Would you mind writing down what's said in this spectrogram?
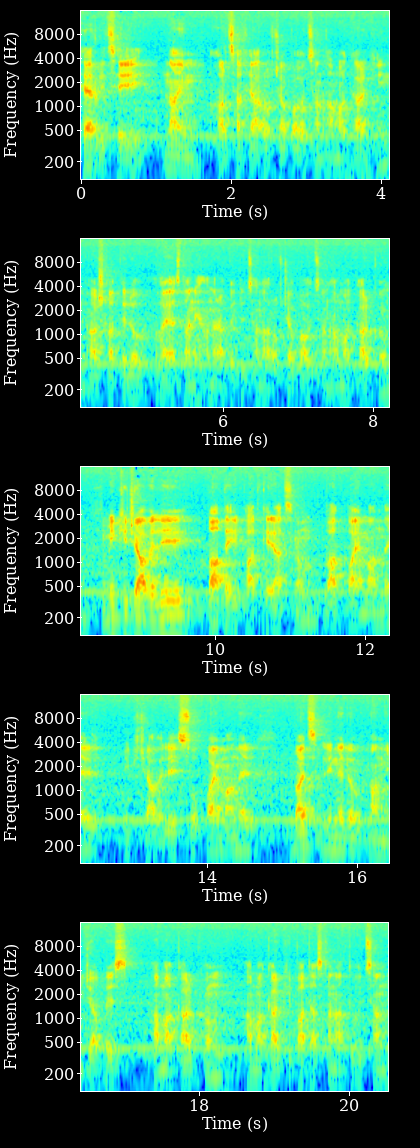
հերվից էի նայում Արցախի առողջապահության համակարգին, աշխատելով Հայաստանի Հանրապետության առողջապահության համակարգում, մի քիչ ավելի վատ էի պատկերացնում, վատ պայմաններ, մի քիչ ավելի սուղ պայմաններ, բայց լինելով անմիջապես համակարգում, համակարգի պատասխանատվության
